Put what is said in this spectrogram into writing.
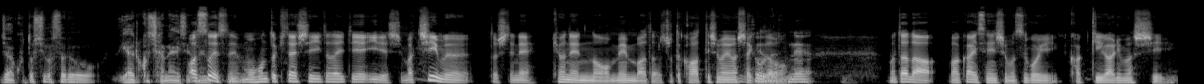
じゃあ今年はそれをやるしかないですよね。あそうですね。もう本当期待していただいていいですし、まあ、チームとしてね、去年のメンバーとはちょっと変わってしまいましたけそうでど、すね。まあ、ただ、若い選手もすごい活気がありますし、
